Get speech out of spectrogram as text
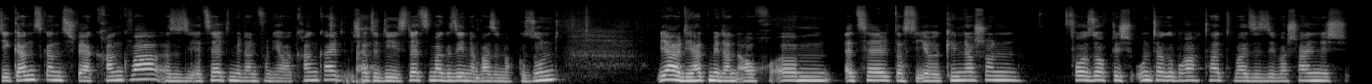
die ganz, ganz schwer krank war. Also sie erzählte mir dann von ihrer Krankheit. Ich hatte die das letzte Mal gesehen, da war sie noch gesund. Ja, die hat mir dann auch ähm, erzählt, dass sie ihre Kinder schon vorsorglich untergebracht hat, weil sie sie wahrscheinlich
